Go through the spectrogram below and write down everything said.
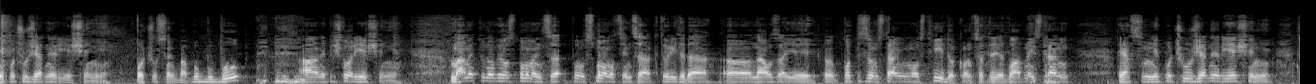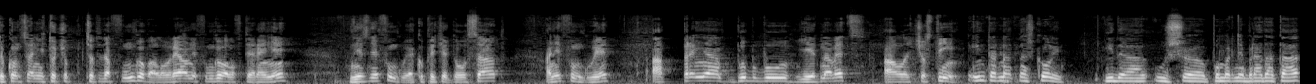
nepočul žiadne riešenie. Počul som iba bu, bu, bu ale neprišlo riešenie. Máme tu nového spolomocenca, ktorý teda uh, naozaj je uh, podpisom strany Most Hí dokonca, teda vládnej strany. Ja som nepočul žiadne riešenie. Dokonca ani to, čo, čo teda fungovalo, reálne fungovalo v teréne, dnes nefunguje. Ako príte do osád a nefunguje. A pre mňa bububu je jedna vec, ale čo s tým? Internátne školy. Idea už e, pomerne bradatá,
